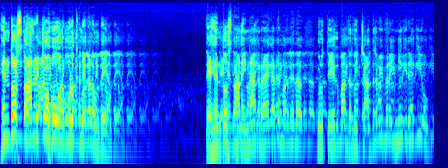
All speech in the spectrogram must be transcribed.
ਹਿੰਦੁਸਤਾਨ ਵਿੱਚੋਂ ਹੋਰ ਮੁਲਕ ਨਿਕਲ ਆਉਂਦੇ ਆ। ਤੇ ਹਿੰਦੁਸਤਾਨ ਇੰਨਾ ਕੁ ਰਹਿ ਗਿਆ ਤੇ ਮਤਲਬ ਦਾ ਗੁਰੂ ਤੇਗ ਬਹਾਦਰ ਦੀ ਚਾਦਰ ਵੀ ਫਿਰ ਇੰਨੀ ਕੀ ਰਹਿ ਗਈ ਹੋਊਗੀ।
